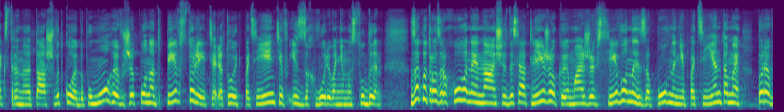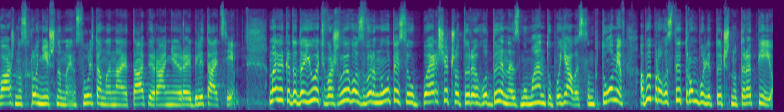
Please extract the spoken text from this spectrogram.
екстреної та швидкої допомоги вже понад півстоліття рятують пацієнтів із захворюваннями судин. Заклад розрахований на 60 ліжок, і майже всі вони заповнені пацієнтами, переважно з хронічними інсультами на етапі ранньої реабілітації. Медики додають, важливо звернутися у перші 4 години з моменту появи симптомів, аби провести тромболітичну терапію.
